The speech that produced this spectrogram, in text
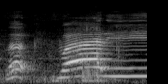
Look, ready.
